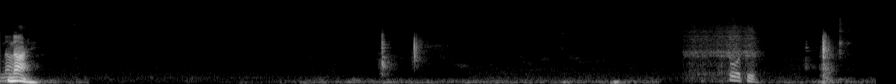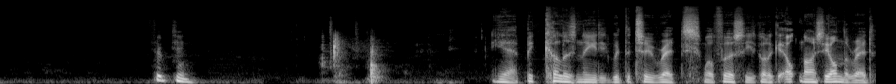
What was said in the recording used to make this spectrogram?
9. Fourteen. Fifteen. Yeah, big colours needed with the two reds. Well, firstly, you've got to get up nicely on the red.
